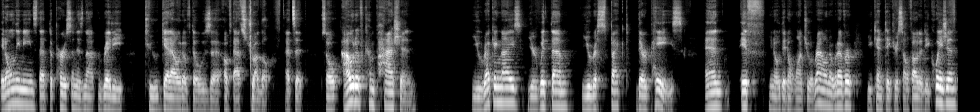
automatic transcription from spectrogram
It only means that the person is not ready to get out of those uh, of that struggle. That's it. So out of compassion you recognize you're with them you respect their pace and if you know they don't want you around or whatever you can take yourself out of the equation.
